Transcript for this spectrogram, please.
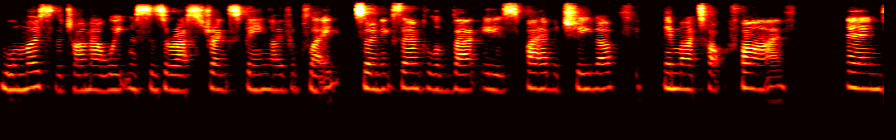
well, most of the time, our weaknesses are our strengths being overplayed. So, an example of that is I have Achiever in my top five, and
